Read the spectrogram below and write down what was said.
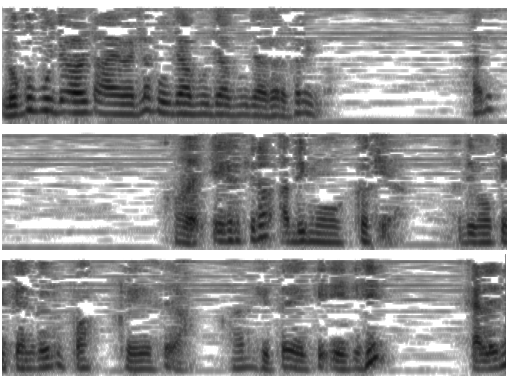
ලොකු පූජාවලට ආය වැටලා පූජා පූජා පූජා කර කර ඉන්නවා. හරි? හොඳයි. ඒකට කියනවා අදිමෝක්ඛ කියලා. අදිමෝක්ඛ කියන්නේ උපක්ලේශයක්. හරි හිත ඒක ඒකෙහි ඇලෙන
